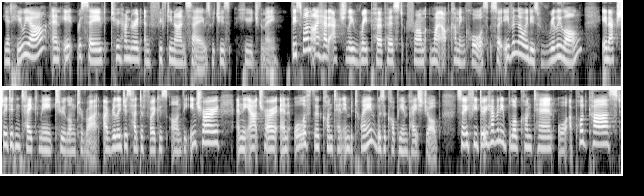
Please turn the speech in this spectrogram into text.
Yet here we are, and it received 259 saves, which is huge for me. This one I had actually repurposed from my upcoming course. So even though it is really long, it actually didn't take me too long to write. I really just had to focus on the intro and the outro, and all of the content in between was a copy and paste job. So if you do have any blog content or a podcast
